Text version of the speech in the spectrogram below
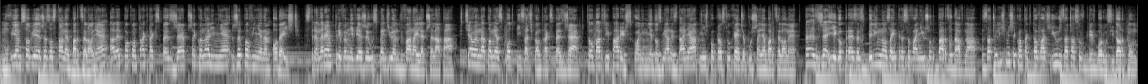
Mówiłem sobie, że zostanę w Barcelonie, ale po kontaktach z PSG przekonali mnie, że powinienem odejść. Z trenerem, który we mnie wierzył, spędziłem dwa najlepsze lata. Chciałem natomiast podpisać kontrakt z PSG. To bardziej Paryż skłonił mnie do zmiany zdania, niż po prostu chęć opuszczenia Barcelony. PSG i jego prezes byli mną zainteresowani już od bardzo dawna. Zaczęliśmy się kontaktować już za czasów gry w Borussii Dortmund.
